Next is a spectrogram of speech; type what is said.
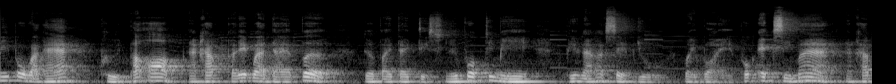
มีประวัติแพ้ผื่นพระอ้อมนะครับเขาเรียกว่า diaper dermatitis หรือพวกที่มีผิวหนังอักเสบอยู่บ่อยๆ พวกเอ็กซิมานะครับ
